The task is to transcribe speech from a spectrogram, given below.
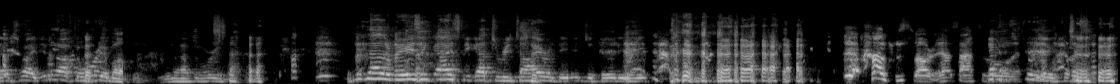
That's right. You don't have to worry about that. You don't have to worry about that. Isn't that amazing, guys? You got to retire at the age of 38. I'm sorry. That's out of order. That's pretty impressive.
